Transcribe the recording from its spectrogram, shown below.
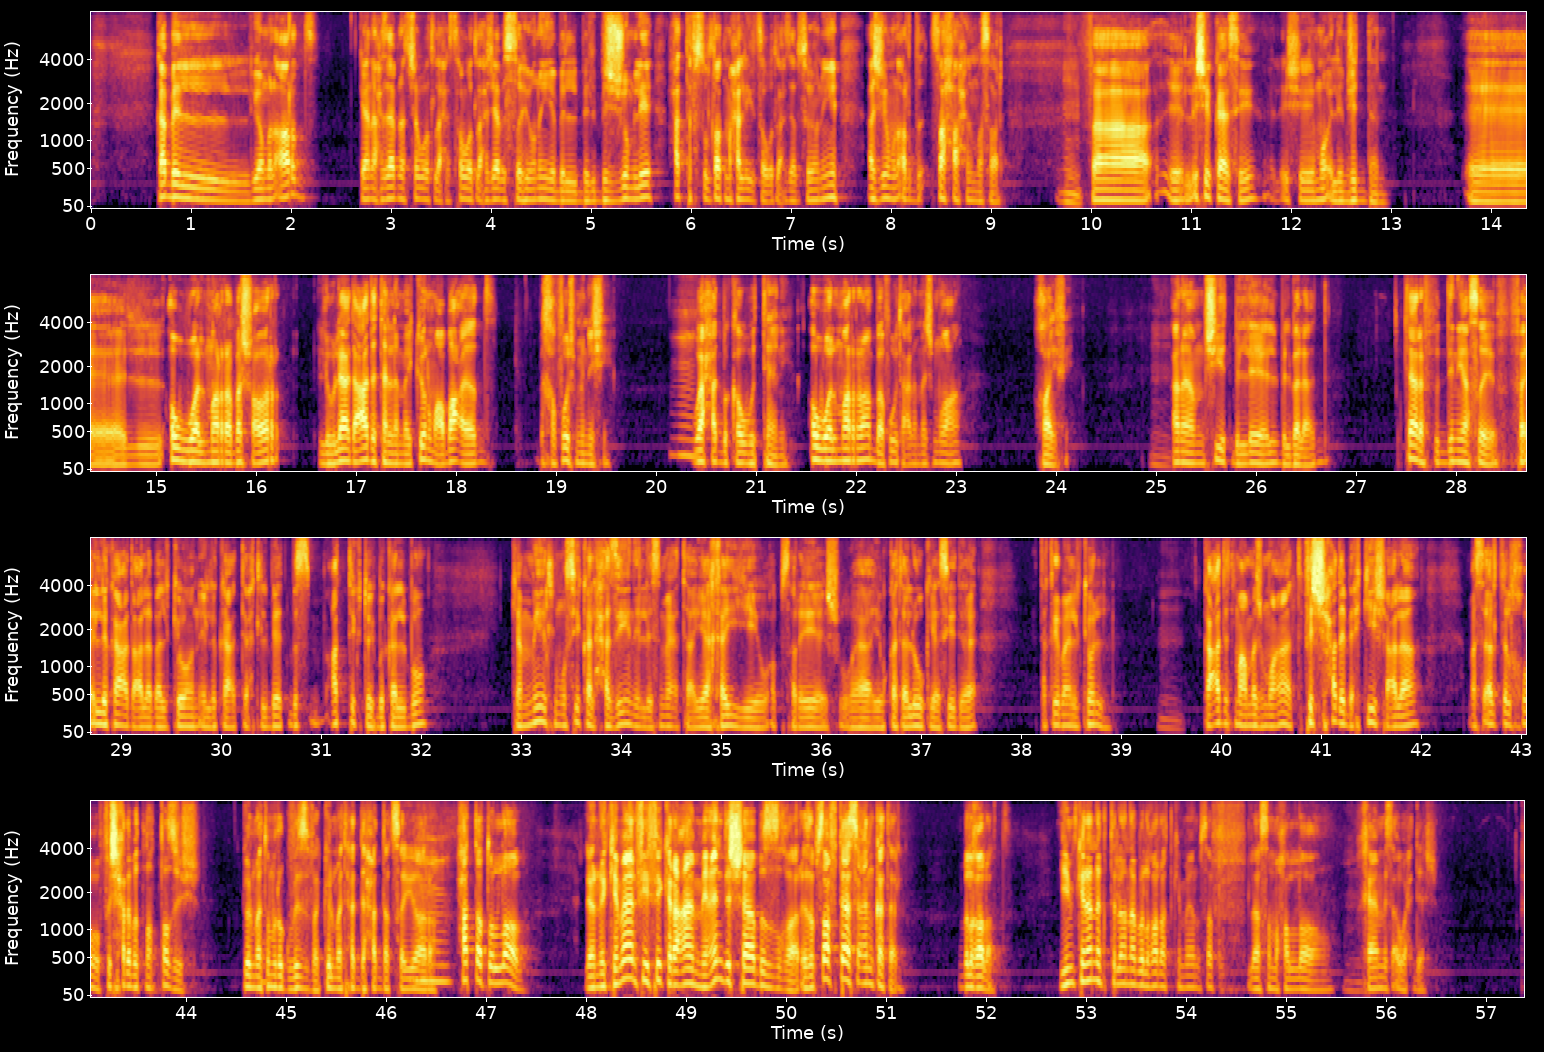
قبل يوم الأرض كان أحزابنا تصوت لح تصوت الأحزاب الصهيونية بال- بال- بالجملة حتى في سلطات محلية تصوت الأحزاب الصهيونية. اجى يوم الأرض صحح المسار. مم. فالإشي كاسي الإشي مؤلم جدا. آه، الأول مرة بشعر الأولاد عادة لما يكونوا مع بعض بخافوش من إشي. مم. واحد بقوي التاني. أول مرة بفوت على مجموعة خايفة. مم. أنا مشيت بالليل بالبلد. بتعرف الدنيا صيف فاللي قاعد على بلكون اللي قاعد تحت البيت بس على التيك توك بكلبه. كمية الموسيقى الحزينة اللي سمعتها يا خيي وأبصر إيش وهاي وقتلوك يا سيدي تقريبا الكل. قعدت مع مجموعات فيش حدا بيحكيش على مسألة الخوف فيش حدا بتنطزش كل ما. تمرق فيزفا كل ما تهدي حدك سيارة مم. حتى طلاب لأنه كمان في فكرة عامة عند الشباب الصغار إذا بصف تاسع انقتل بالغلط يمكن أنا أقتل أنا بالغلط كمان بصف لا سمح الله. خامس أو 11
